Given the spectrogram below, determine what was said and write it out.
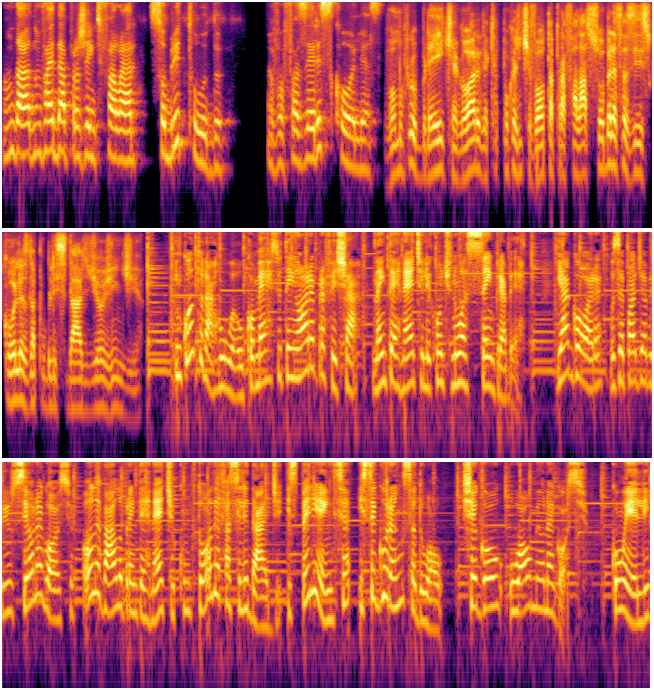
Não dá, não vai dar para a gente falar sobre tudo. Eu vou fazer escolhas. Vamos para o break agora. Daqui a pouco a gente volta para falar sobre essas escolhas da publicidade de hoje em dia. Enquanto na rua o comércio tem hora para fechar, na internet ele continua sempre aberto. E agora você pode abrir o seu negócio ou levá-lo para a internet com toda a facilidade, experiência e segurança do UOL. Chegou o UOL Meu Negócio. Com ele,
